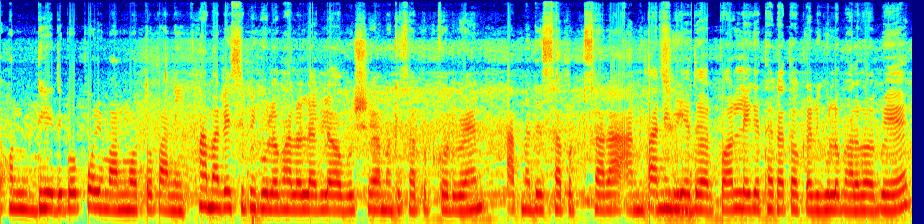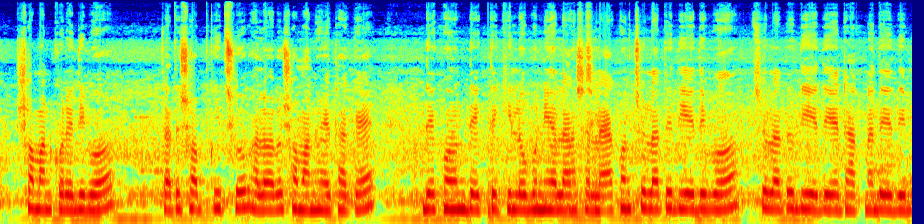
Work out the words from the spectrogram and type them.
এখন দিয়ে দেব পরিমাণ মতো পানি। আমার রেসিপিগুলো ভালো লাগলে অবশ্যই আমাকে সাপোর্ট করবেন। আপনাদের সাপোর্ট ছাড়া আমি পানি দিয়ে দেওয়ার পর লেগে থাকা তরকারিগুলো ভালোভাবে সমান করে দিব যাতে সব কিছু ভালোভাবে সমান হয়ে থাকে। দেখুন দেখতে কি লোভনীয় লাগছে। এখন চুলাতে দিয়ে দিব। চুলাতে দিয়ে দিয়ে ঢাকনা দিয়ে দিব।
